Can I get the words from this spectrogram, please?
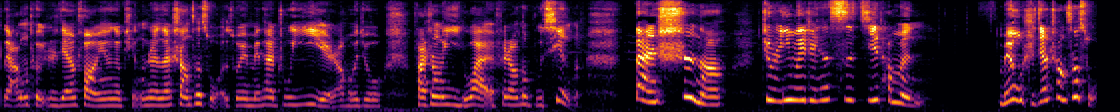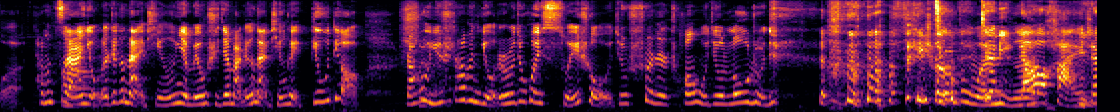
两个腿之间放一个瓶子在上厕所，所以没太注意，然后就发生了意外，非常的不幸。但是呢，就是因为这些司机他们。没有时间上厕所，他们自然有了这个奶瓶，也没有时间把这个奶瓶给丢掉。然后，于是他们有的时候就会随手就顺着窗户就搂出去，非常不文明啊！然后喊一声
